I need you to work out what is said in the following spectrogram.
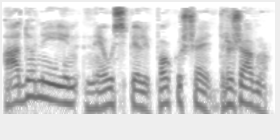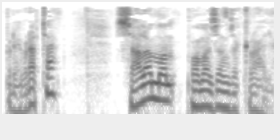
Adonijin neuspjeli pokušaj državnog prevrata, Salamon pomazan za kralja.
